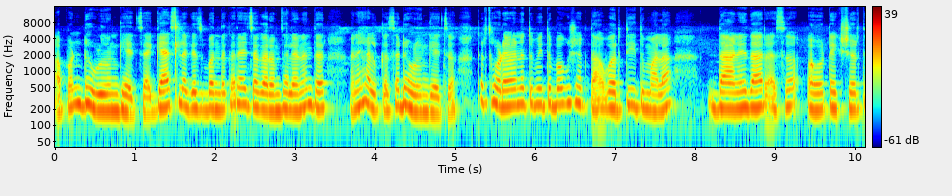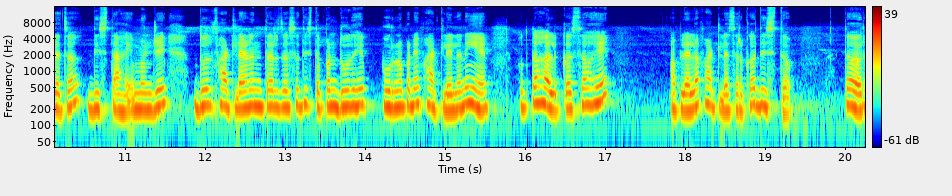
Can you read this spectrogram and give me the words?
आपण ढवळून घ्यायचं आहे. गॅस लगेच बंद करायचा गरम झाल्यानंतर आणि हलकंसं ढवळून घ्यायचं. तर थोड्या वेळानं तुम्ही इथं बघू शकता. वरती तुम्हाला दाणेदार असं टेक्स्चर त्याचं दिसतं आहे. म्हणजे दूध फाटल्यानंतर जसं दिसतं पण दूध हे पूर्णपणे फाटलेलं नाही आहे फक्त हलकंसं हे आपल्याला फाटल्यासारखं दिसतं. तर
